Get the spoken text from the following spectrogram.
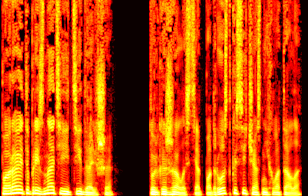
Пора это признать и идти дальше». Только жалости от подростка сейчас не хватало.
